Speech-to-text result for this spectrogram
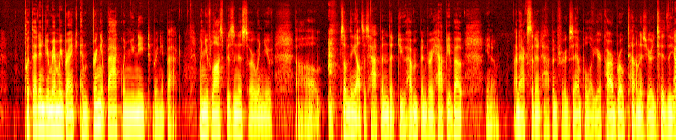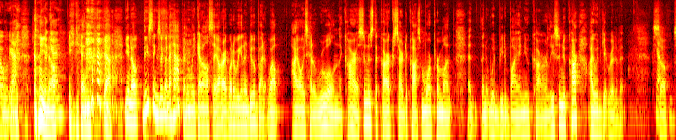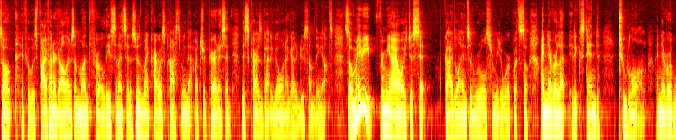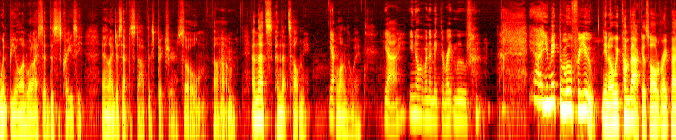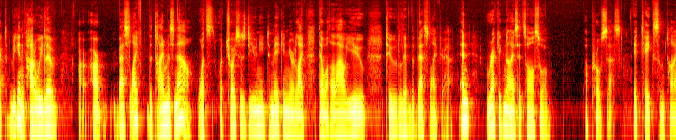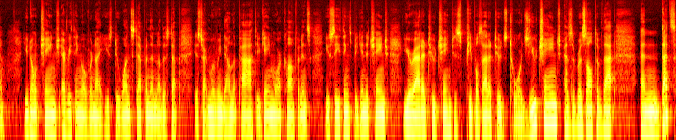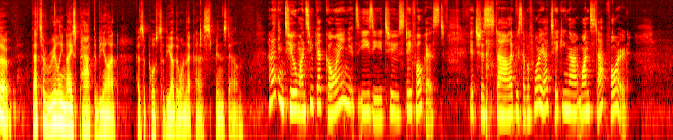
put that into your memory bank and bring it back when you need to bring it back. When you've lost business or when you've um, something else has happened that you haven't been very happy about, you know, an accident happened, for example, or your car broke down as yours did the oh, other yeah. day. you know, again, yeah, you know, these things are going to happen, and we can all say, all right, what are we going to do about it? Well, I always had a rule in the car. As soon as the car started to cost more per month uh, than it would be to buy a new car or lease a new car, I would get rid of it. So, yeah. so if it was five hundred dollars a month for a lease, and I said as soon as my car was costing me that much repaired, I said this car's got to go, and I got to do something else. So maybe for me, I always just set guidelines and rules for me to work with. So I never let it extend too long. I never went beyond what I said. This is crazy, and I just have to stop this picture. So, um, mm-hmm. and that's and that's helped me yep. along the way. Yeah, you know when to make the right move. yeah, you make the move for you. You know, we come back. It's all right back to the beginning. How do we live our, our best life? The time is now. What's what choices do you need to make in your life that will allow you to live the best life you have? And recognize it's also a a process. It takes some time. You don't change everything overnight. You do one step and then another step. You start moving down the path. You gain more confidence. You see things begin to change. Your attitude changes. People's attitudes towards you change as a result of that. And that's a that's a really nice path to be on, as opposed to the other one that kind of spins down. And I think too, once you get going, it's easy to stay focused. It's just uh, like we said before, yeah, taking that one step forward.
